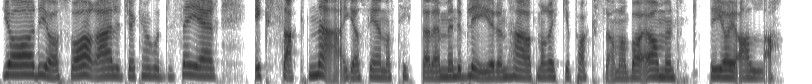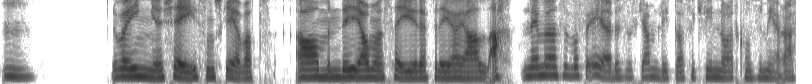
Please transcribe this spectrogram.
ja det jag svarar ärligt, jag kanske inte säger exakt när jag senast tittade men det blir ju den här att man rycker på axlarna och bara ja men det gör ju alla. Mm. Det var ingen tjej som skrev att ja men det, ja man säger ju det för det gör ju alla. Nej men alltså varför är det så skamligt då för kvinnor att konsumera?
